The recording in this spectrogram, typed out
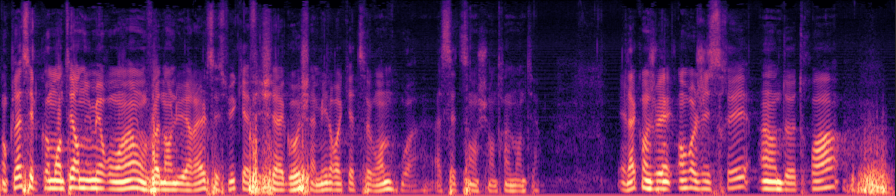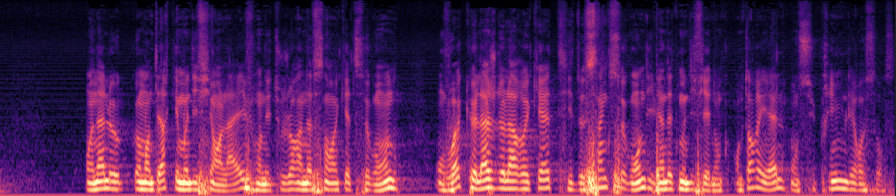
Donc là, c'est le commentaire numéro 1, on voit dans l'URL, c'est celui qui est affiché à gauche à 1000 requêtes secondes. à 700, je suis en train de mentir. Et là, quand je vais enregistrer 1, 2, 3, on a le commentaire qui est modifié en live. On est toujours à 900 requêtes secondes. On voit que l'âge de la requête est de 5 secondes, il vient d'être modifié. Donc en temps réel, on supprime les ressources.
